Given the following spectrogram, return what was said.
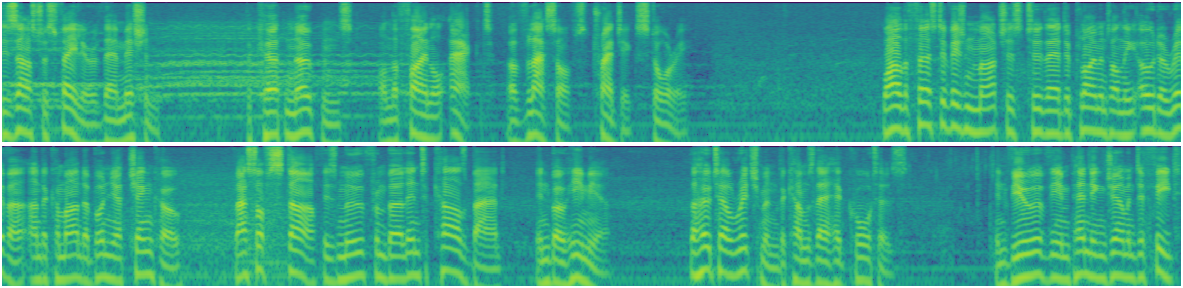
disastrous failure of their mission. The curtain opens on the final act of Vlasov's tragic story. While the 1st Division marches to their deployment on the Oder River under Commander Bunyachenko, Vlasov's staff is moved from Berlin to Carlsbad in Bohemia. The Hotel Richmond becomes their headquarters. In view of the impending German defeat,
